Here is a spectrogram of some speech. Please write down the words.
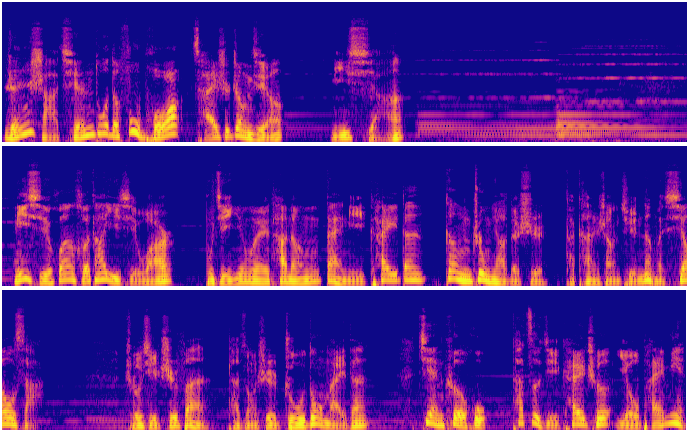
人傻钱多的富婆才是正经。你想，你喜欢和他一起玩，不仅因为他能带你开单，更重要的是。他看上去那么潇洒，出去吃饭他总是主动买单，见客户他自己开车有排面，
